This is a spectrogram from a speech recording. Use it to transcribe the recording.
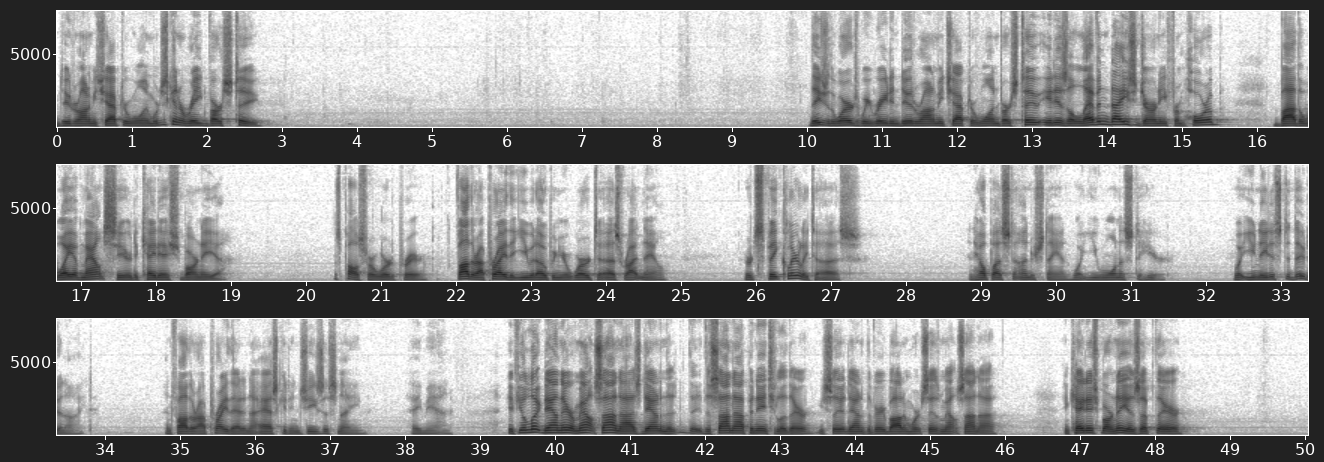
Deuteronomy chapter 1. We're just going to read verse 2. These are the words we read in Deuteronomy chapter 1, verse 2. It is 11 days' journey from Horeb by the way of Mount Seir to Kadesh Barnea. Let's pause for a word of prayer. Father, I pray that you would open your word to us right now, or speak clearly to us, and help us to understand what you want us to hear, what you need us to do tonight. And Father, I pray that and I ask it in Jesus' name. Amen. If you look down there, Mount Sinai is down in the, the, the, Sinai Peninsula there. You see it down at the very bottom where it says Mount Sinai. And Kadesh Barnea is up there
